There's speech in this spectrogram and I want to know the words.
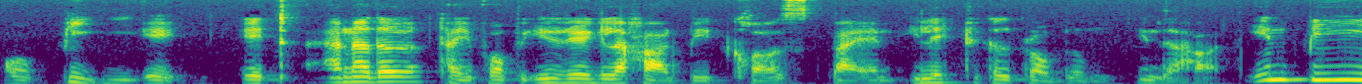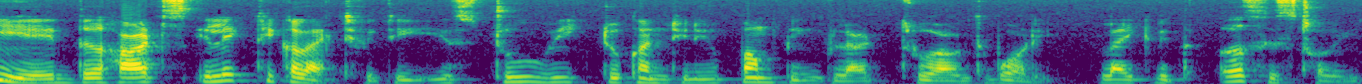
or PEA it another type of irregular heartbeat caused by an electrical problem in the heart. In PEA, the heart's electrical activity is too weak to continue pumping blood throughout the body. Like with asystole,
